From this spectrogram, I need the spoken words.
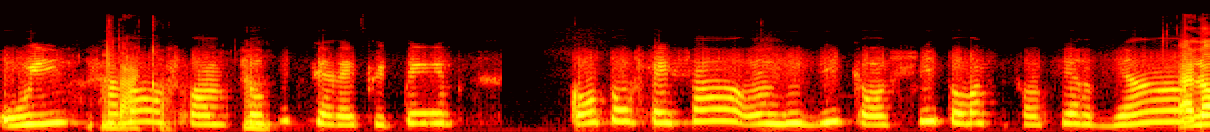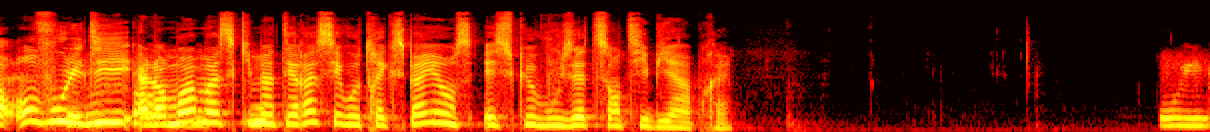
Oui, ça va ensemble. Surtout que c'est réputé. Quand on fait ça, on nous dit qu'ensuite on va se sentir bien. Alors on vous le dit. Alors moi, moi, ce qui m'intéresse, c'est votre expérience. Est-ce que vous êtes senti bien après? Oui,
